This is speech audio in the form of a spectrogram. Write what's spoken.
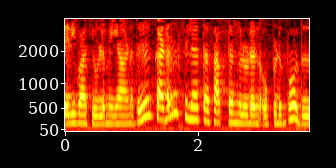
தெரிவாகியுள்ளமையானது கடந்த சில தசாப்தங்களுடன் ஒப்பிடும்போது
